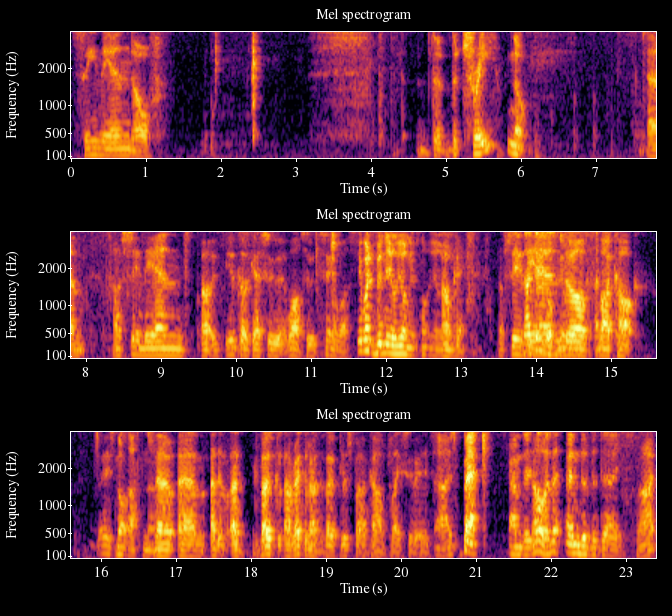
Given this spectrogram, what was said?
Seen the end of the the tree. No. Um, I've seen the end. Oh, you've got to guess who it was. Who the singer was. It went for Neil Young, it's not Neil Young. Okay. I've seen I the didn't go for end Neil Young. of My Cock. It's not that, no. No, um, I, I, vocal, I recognise the vocalist, but I can't place who it is. Uh, it's Beck, and it's Oh, is it? End of the Day. Right.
